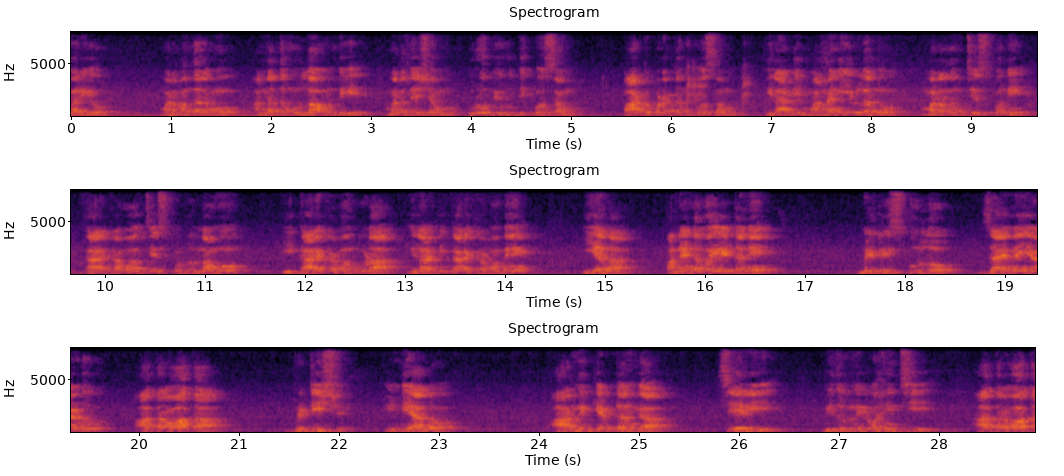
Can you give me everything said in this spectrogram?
మరియు మనమందరము అన్నదమ్ముల్లా ఉండి మన దేశం పురోభివృద్ధి కోసం పాటుపడటం కోసం ఇలాంటి మహనీయులను మననం చేసుకొని కార్యక్రమాలు చేసుకుంటున్నాము. ఈ కార్యక్రమం కూడా ఇలాంటి కార్యక్రమమే. ఈయన పన్నెండవ ఏటనే మిలిటరీ స్కూల్లో జాయిన్ అయ్యాడు. ఆ తర్వాత బ్రిటిష్ ఇండియాలో ఆర్మీ కెప్టెన్గా చేరి విధులు నిర్వహించి ఆ తర్వాత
